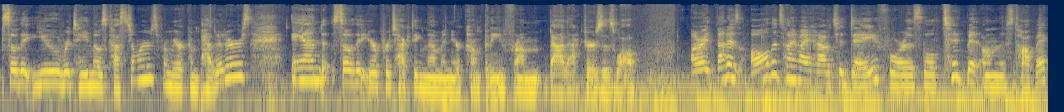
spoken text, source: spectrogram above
so that you retain those customers from your competitors and so that you're protecting them and your company from bad actors as well. All right, that is all the time I have today for this little tidbit on this topic.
